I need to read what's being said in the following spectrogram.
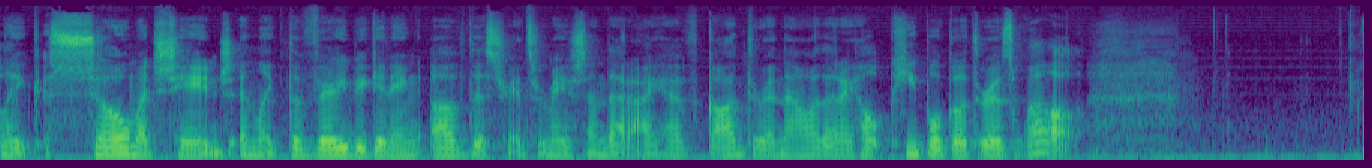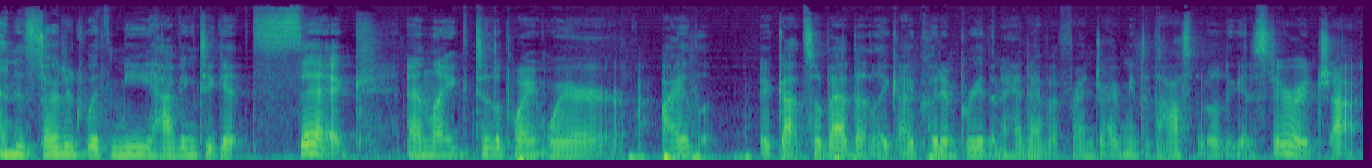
like so much change and like the very beginning of this transformation that I have gone through and now that I help people go through as well. And it started with me having to get sick and like to the point where I it got so bad that like I couldn't breathe and I had to have a friend drive me to the hospital to get a steroid shot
